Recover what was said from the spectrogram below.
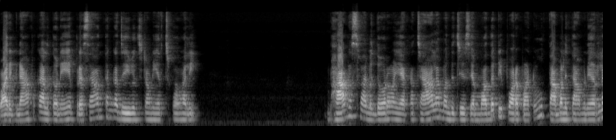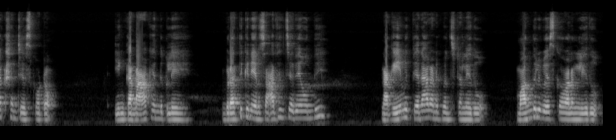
వారి జ్ఞాపకాలతోనే ప్రశాంతంగా జీవించడం నేర్చుకోవాలి. భాగస్వామి దూరం అయ్యాక చాలామంది చేసే మొదటి పొరపాటు తమని తాము నిర్లక్ష్యం చేసుకోవటం. ఇంకా నాకెందుకులే? బ్రతికి నేను సాధించేదే ఉంది. నాకేమి తినాలనిపించటం లేదు. మందులు వేసుకోవాలని లేదు.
